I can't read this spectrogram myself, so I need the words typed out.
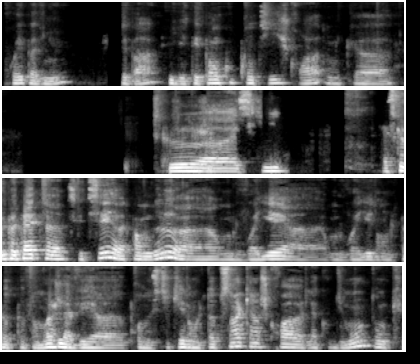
Pourquoi il n'est pas venu? Je sais pas. Il n'était pas en Coupe Conti, je crois. Donc, est-ce que, Je- euh, est-ce que peut-être, euh, parce que tu sais, euh, Tande 2, euh, on le voyait, on le voyait dans le top, enfin moi je l'avais pronostiqué dans le top 5, hein, je crois, de la Coupe du Monde. Donc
